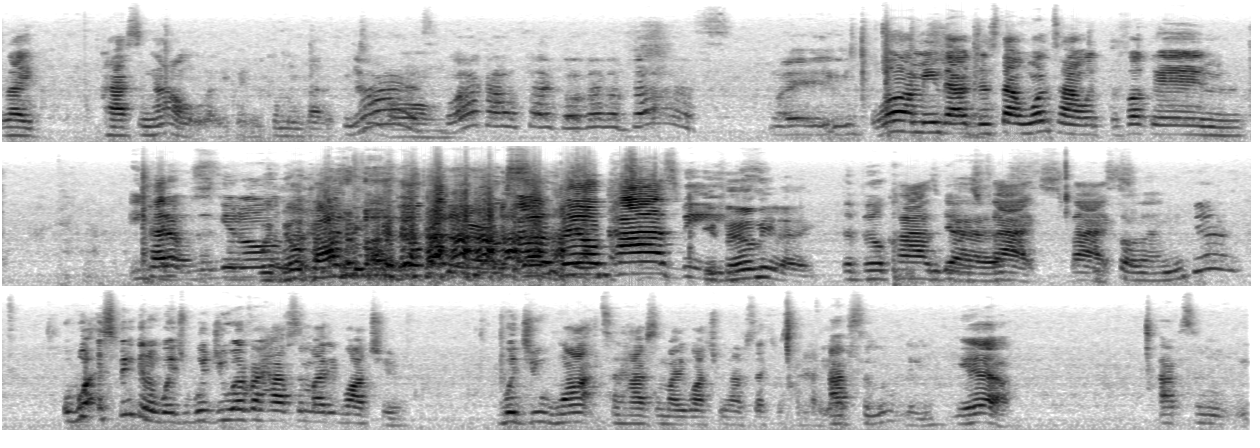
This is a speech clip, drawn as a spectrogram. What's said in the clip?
Like passing out, like and coming back. Yes, Um, blackout cycles are the best. Like, Well, I mean that just that one time with the fucking pedo, you know, With Bill Cosby? the Bill Cosby, the Bill You Cosby, feel me? Like the Bill Cosby. Yes. Facts, facts. so then, yeah. What? Speaking of which, would you ever have somebody watch you? Would you want to have somebody watch you have sex with somebody else? Absolutely. Yeah. Absolutely.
